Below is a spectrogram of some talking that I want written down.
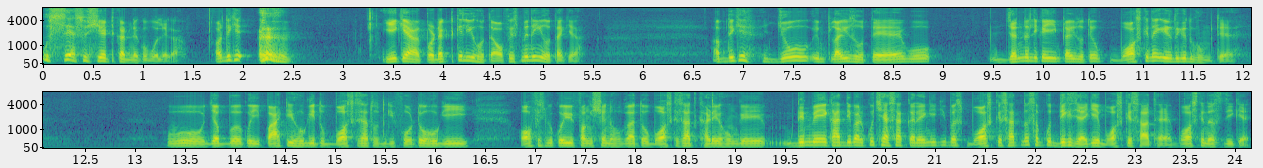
उससे एसोसिएट करने को बोलेगा। और देखिए, ये क्या प्रोडक्ट के लिए होता है ऑफ़िस में नहीं होता क्या? अब देखिए, जो एम्प्लॉयज़ होते हैं, वो जनरली कई एम्प्लॉयज़ होते हैं बॉस के ना इर्द गिर्द घूमते हैं। वो जब कोई पार्टी होगी तो बॉस के साथ उनकी फ़ोटो होगी ऑफ़िस में कोई भी फ़ंक्शन होगा तो बॉस के साथ खड़े होंगे। दिन में एक आधी बार कुछ ऐसा करेंगे कि बस बॉस के साथ ना सबको दिख जाए कि बॉस के साथ है, बॉस के नज़दीक है।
